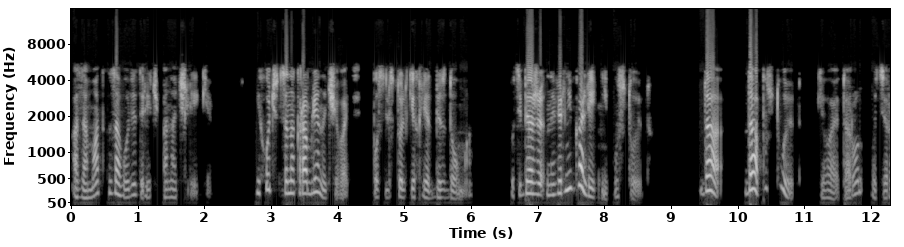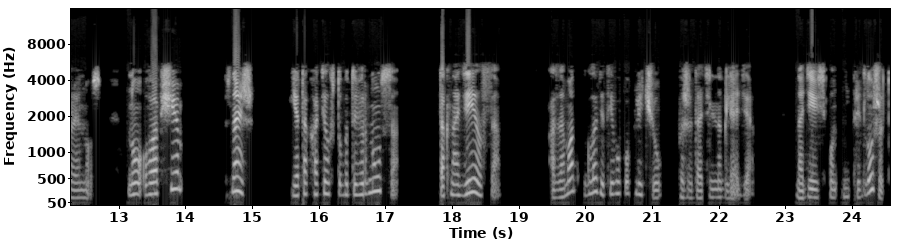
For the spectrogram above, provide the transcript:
Азамат заводит речь о ночлеге. Не хочется на корабле ночевать после стольких лет без дома. У тебя же наверняка летний пустует. Да, да, пустует, кивает Арон, вытирая нос. Но вообще, знаешь, я так хотел, чтобы ты вернулся, так надеялся. Азамат гладит его по плечу, выжидательно глядя. Надеюсь, он не предложит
